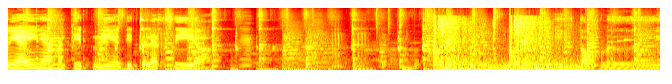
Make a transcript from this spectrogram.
นี่ไงนี่ไงมันติดนี่ติดกาแล็กซี่เหรอนี่ตอกเลย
